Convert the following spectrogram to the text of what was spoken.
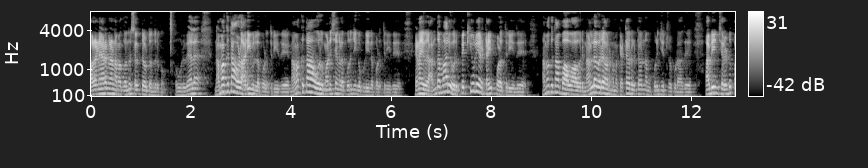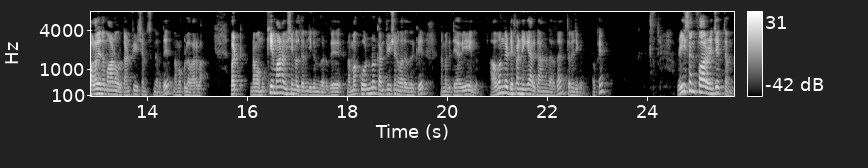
பல நேரங்களில் நமக்கு வந்து செல்ஃப் டவுட் வந்திருக்கும். ஒரு வேளை நமக்கு தான் அவ்வளோ அறிவு இல்லை போல தெரியுது. நமக்கு தான் ஒரு மனுஷங்களை புரிஞ்சிக்க முடியல போல தெரியுது. ஏன்னா இவர் அந்த மாதிரி ஒரு பெக்யூலியர் டைப் போல தெரியுது. நமக்கு தான் பாவம் அவர் நல்லவர் அவர் நம்ம கெட்டவர்கிட்ட நம்ம புரிஞ்சிட்டு இருக்கக்கூடாது அப்படின்னு சொல்லிட்டு பலவிதமான ஒரு கன்ஃபியூஷன்ஸுங்கிறது நமக்குள்ளே வரலாம். பட் நம்ம முக்கியமான விஷயங்கள் தெரிஞ்சுக்கணுங்கிறது நமக்கு ஒன்றும் கன்ஃபியூஷன் வர்றதுக்கு நமக்கு தேவையே இல்லை. அவங்க டிஃபெண்டிங்காக இருக்காங்கிறத தெரிஞ்சுக்கணும். ஓகே ரீசன் ஃபார் ரிஜெக்டம்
